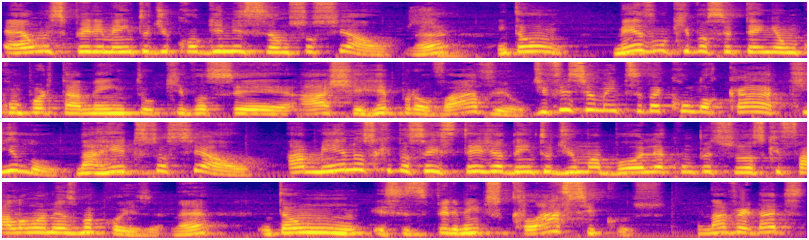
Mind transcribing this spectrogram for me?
é um experimento de cognição social. Né? Então, mesmo que você tenha um comportamento que você ache reprovável, dificilmente você vai colocar aquilo na rede social, a menos que você esteja dentro de uma bolha com pessoas que falam a mesma coisa, né? Então, esses experimentos clássicos, na verdade,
